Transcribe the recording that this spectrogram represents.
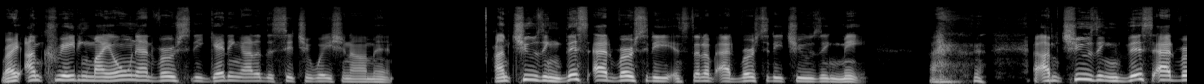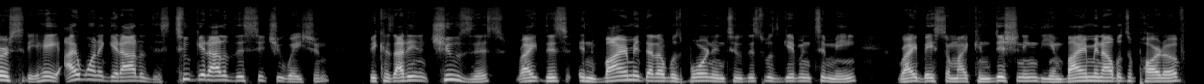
Right? I'm creating my own adversity getting out of the situation I'm in. I'm choosing this adversity instead of adversity choosing me. I'm choosing this adversity. Hey, I want to get out of this, to get out of this situation because I didn't choose this, right? This environment that I was born into, this was given to me, right? Based on my conditioning, the environment I was a part of.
